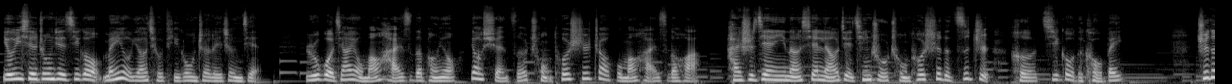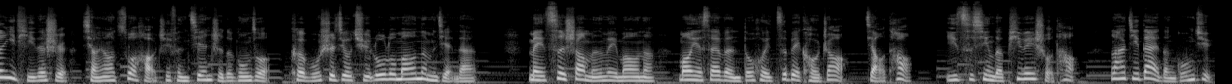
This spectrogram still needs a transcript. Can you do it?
有一些中介机构没有要求提供这类证件。如果家有毛孩子的朋友要选择宠托师照顾毛孩子的话，还是建议呢，先了解清楚宠托师的资质和机构的口碑。值得一提的是，想要做好这份兼职的工作，可不是就去撸撸猫那么简单。每次上门喂猫呢，猫爷 seven 都会自备口罩、脚套、一次性的 PV 手套、垃圾袋等工具，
